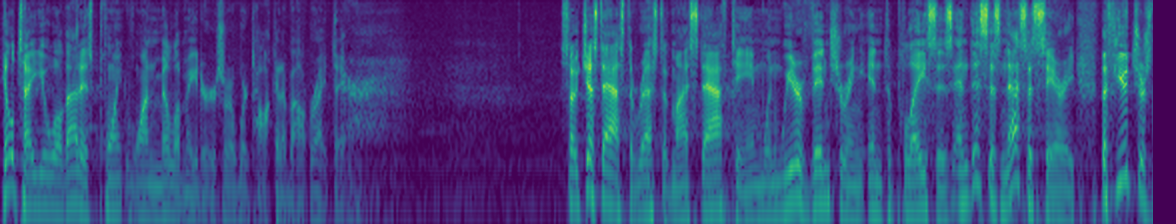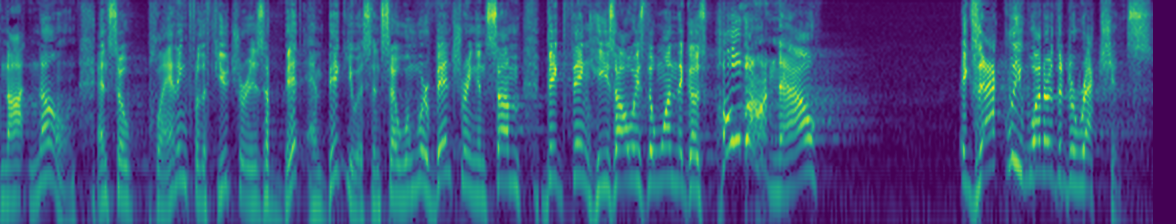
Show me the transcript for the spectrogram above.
He'll tell you, well, that is 0.1 millimeters, or we're talking about right there. So just ask the rest of my staff team when we're venturing into places, and this is necessary. The future's not known. And so planning for the future is a bit ambiguous. And so when we're venturing in some big thing, he's always the one that goes, Hold on now. Exactly what are the directions?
